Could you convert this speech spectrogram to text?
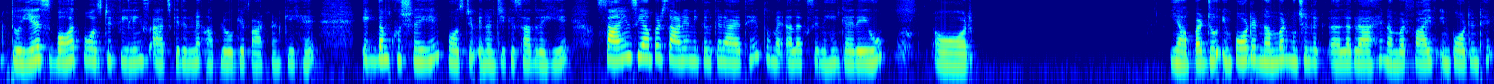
तो यस बहुत पॉजिटिव फीलिंग्स आज के दिन में आप लोगों के पार्टनर की है। एकदम खुश रहिए पॉजिटिव एनर्जी के साथ रहिए। साइंस यहाँ पर सारे निकल कर आए थे तो मैं अलग से नहीं कह रही हूँ। और यहाँ पर जो इम्पोर्टेंट नंबर मुझे लग लग रहा है नंबर फाइव इंपॉर्टेंट है।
